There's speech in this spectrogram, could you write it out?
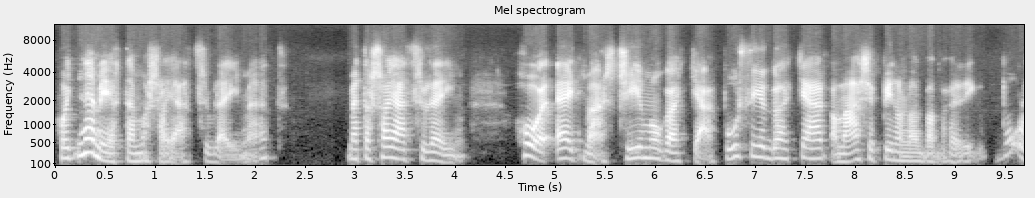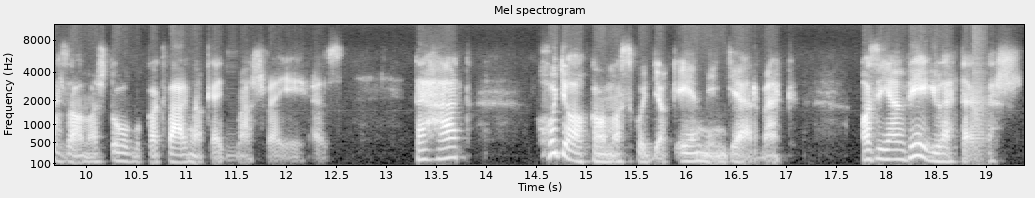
hogy nem értem a saját szüleimet, mert a saját szüleim hol egymást csímogatják, puszilgatják, a másik pillanatban pedig borzalmas dolgokat vágnak egymás fejéhez. Tehát, hogy alkalmazkodjak én, mint gyermek, az ilyen végletes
